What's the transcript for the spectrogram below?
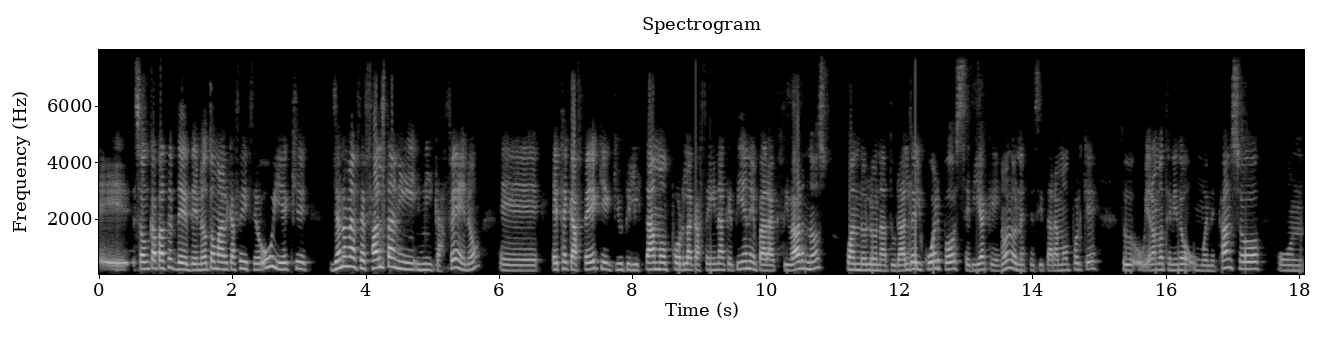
eh, son capaces de, no tomar café y dicen, uy, es que ya no me hace falta ni, ni café, ¿no? Eh, este café que, que, utilizamos por la cafeína que tiene para activarnos, cuando lo natural del cuerpo sería que no lo necesitáramos porque hubiéramos tenido un buen descanso, una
